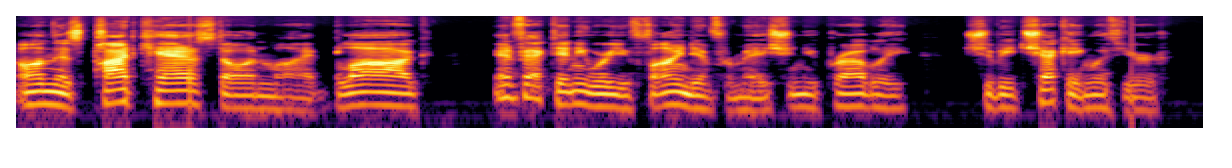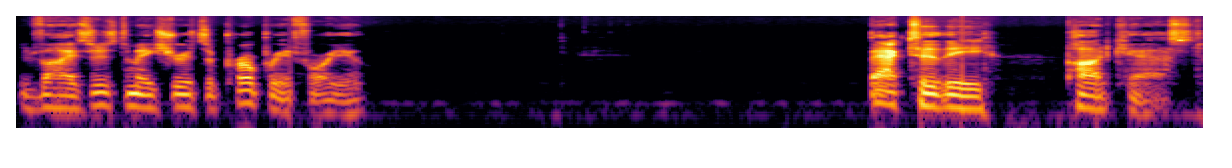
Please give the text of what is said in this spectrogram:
on this podcast, on my blog. In fact, anywhere you find information, you probably should be checking with your advisors to make sure it's appropriate for you. Back to the podcast.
